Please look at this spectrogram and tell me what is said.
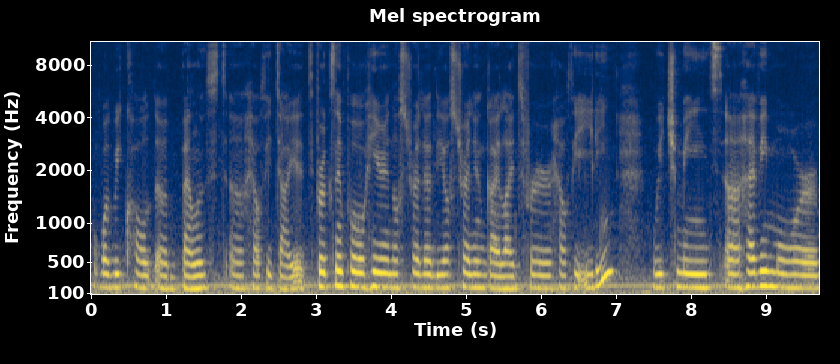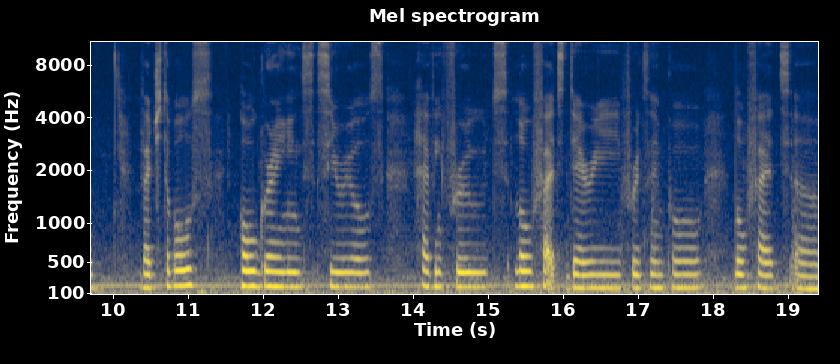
what we call a balanced, uh, healthy diet, for example, here in Australia, the Australian guidelines for healthy eating, which means uh, having more vegetables, whole grains, cereals, having fruits, low fat dairy, for example, low fat uh,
